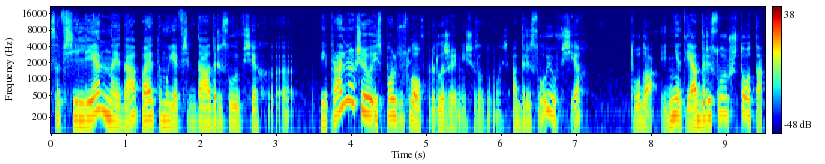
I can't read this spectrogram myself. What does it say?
со Вселенной, да, поэтому я всегда адресую всех... Э, я правильно вообще использую слово в предложении, сейчас задумалась? Адресую всех туда. Нет, я адресую что-то.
